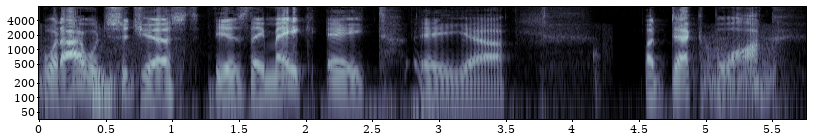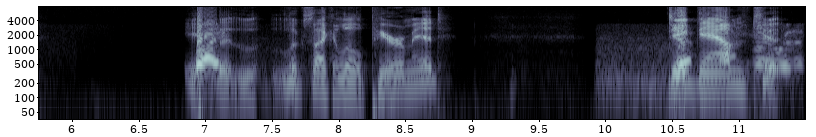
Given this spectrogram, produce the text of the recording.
what I would suggest is they make a a uh, a deck block. It, Right. it looks like a little pyramid. Dig Yep, down to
